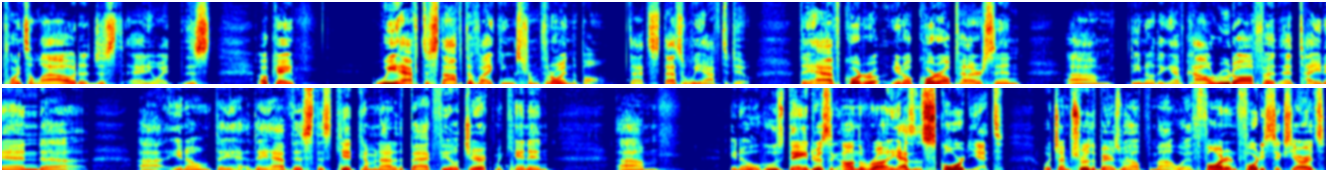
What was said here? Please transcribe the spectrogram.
points allowed, just anyway. This okay. We have to stop the Vikings from throwing the ball. That's that's what we have to do. They have quarter, you know, Cordarrelle Patterson. Um, you know, they have Kyle Rudolph at, at tight end. Uh, uh, you know, they they have this this kid coming out of the backfield, Jerick McKinnon, um, you know, who's dangerous on the run. He hasn't scored yet, which I'm sure the Bears will help him out with. 446 yards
